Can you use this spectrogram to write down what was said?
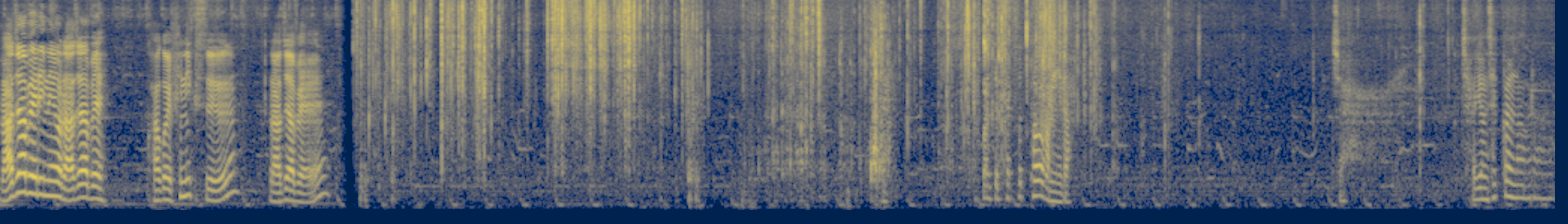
라자벨이네요, 라자벨. 과거의 피닉스, 라자벨. 첫 번째 팩부터 갑니다. 자연 색깔 나와라.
